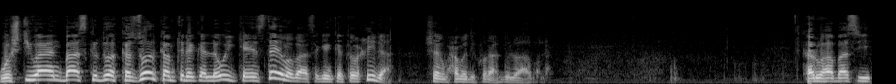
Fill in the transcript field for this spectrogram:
وشتي وان باس كردوه كزور كم تلك اللوي كيستي ما باسكين كتوحيده. شيخ محمد يكون عبد الله عبد هروها باسي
